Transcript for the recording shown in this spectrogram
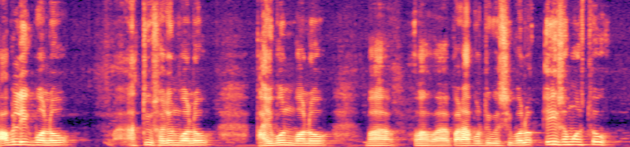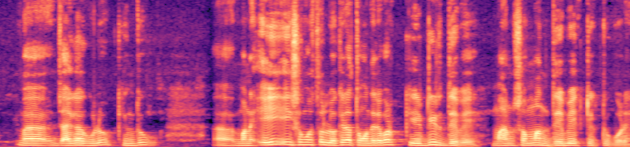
পাবলিক বলো, আত্মীয় স্বজন বলো ভাই বোন বলো বা পাড়া প্রতিবেশী বলো, এই সমস্ত জায়গাগুলো কিন্তু মানে এই এই সমস্ত লোকেরা তোমাদের এবার ক্রেডিট দেবে, মান সম্মান দেবে একটু একটু করে।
